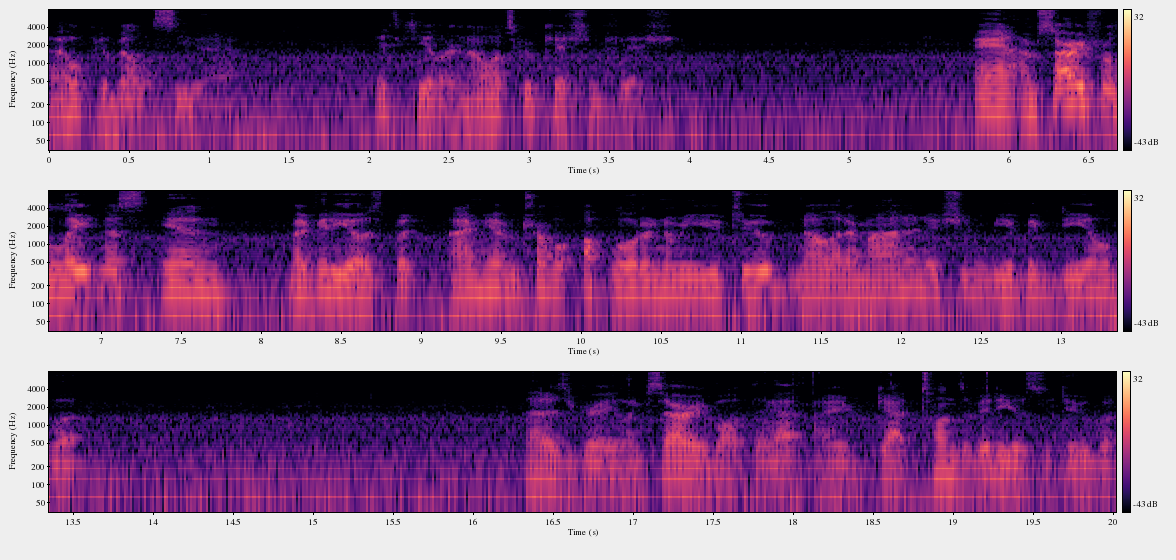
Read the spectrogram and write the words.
I hope you'll be able to see that. It's killer. Now let's go catch some fish. And I'm sorry for the lateness in my videos, but I'm having trouble uploading them to YouTube now that I'm on it. It shouldn't be a big deal, but that is a grayling. Sorry about that. I've got tons of videos to do, but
